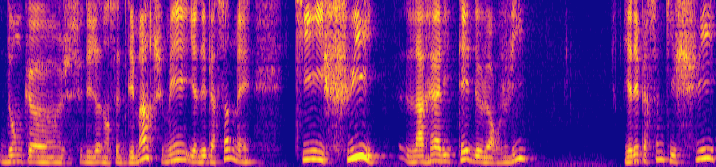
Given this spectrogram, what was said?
Donc euh, je suis déjà dans cette démarche, mais il y a des personnes mais, qui fuient la réalité de leur vie. Il y a des personnes qui fuient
